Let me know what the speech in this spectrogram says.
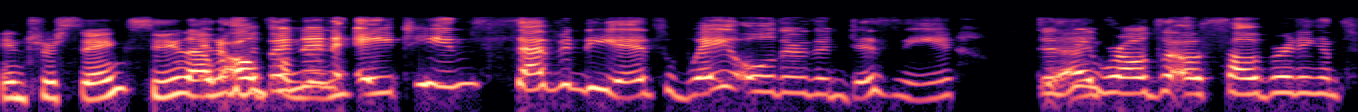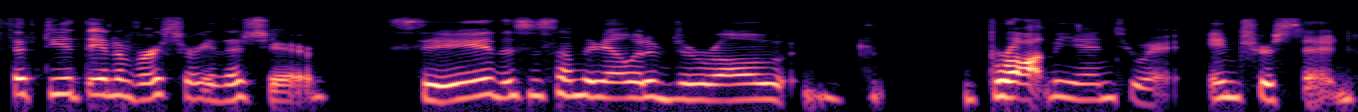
Interesting. See, that it opened in 1870. It's way older than Disney. Disney That's- World's uh, celebrating its 50th anniversary this year. See, this is something that would have draw- brought me into it. Interested.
